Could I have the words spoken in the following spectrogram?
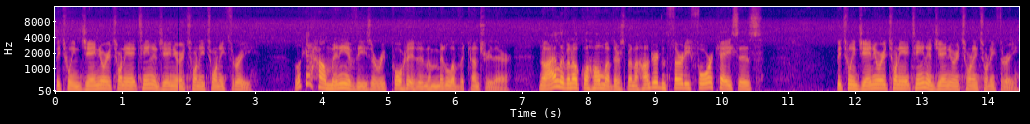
between January 2018 and January 2023. Look at how many of these are reported in the middle of the country there. Now, I live in Oklahoma. There's been 134 cases between January 2018 and January 2023.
